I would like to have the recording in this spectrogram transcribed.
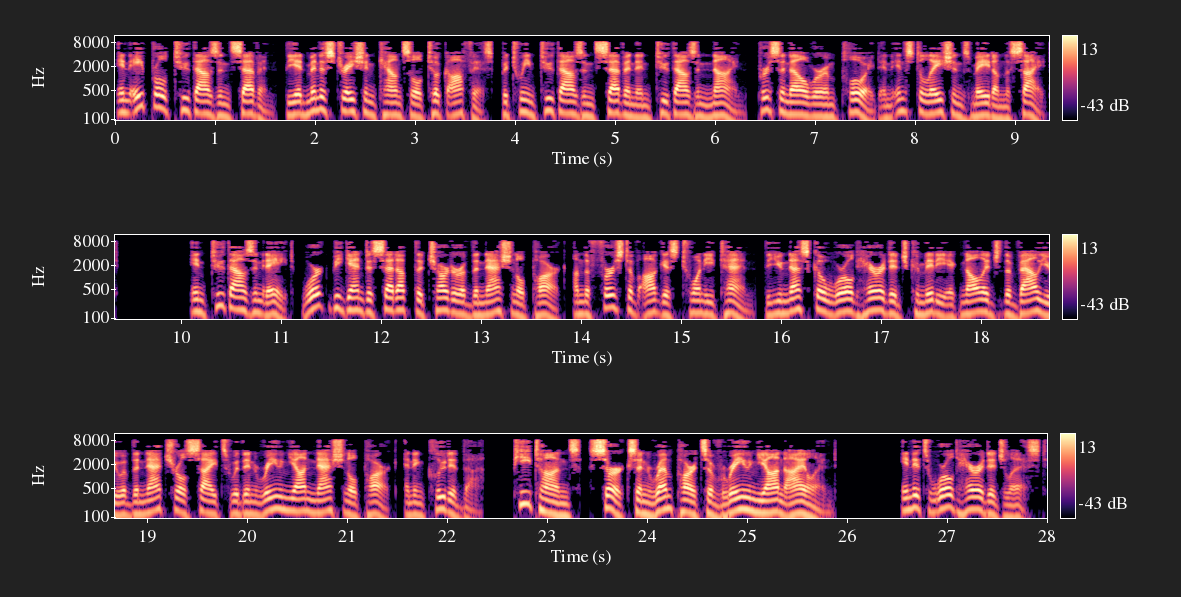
In April 2007, the Administration Council took office. Between 2007 and 2009, personnel were employed and installations made on the site. In 2008, work began to set up the charter of the national park. On the 1st of August 2010, the UNESCO World Heritage Committee acknowledged the value of the natural sites within Réunion National Park and included the Pitons, Cirques and Remparts of Réunion Island in its World Heritage List.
